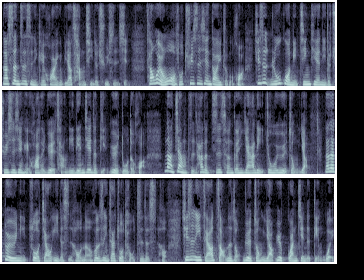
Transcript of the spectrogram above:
那甚至是你可以画一个比较长期的趋势线。常会有人问我说，趋势线到底怎么画？其实如果你今天你的趋势线可以画得越长，你连接的点越多的话，那这样子它的支撑跟压力就会越重要。那在对于你做交易的时候呢，或者是你在做投资的时候，其实你只要找那种越重要、越关键的点位，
